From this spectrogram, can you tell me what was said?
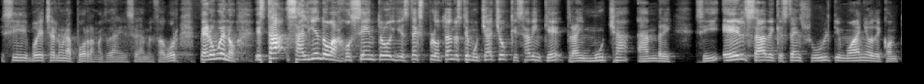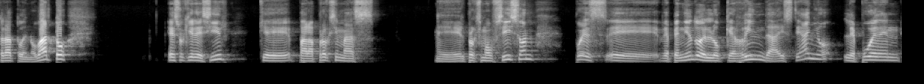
sí, voy a echarle una porra a McDaniels, hágame el favor, pero bueno, está saliendo bajo centro y está explotando este muchacho que saben que trae mucha hambre, ¿sí? Él sabe que está en su último año de contrato de novato. Eso quiere decir que para próximas, eh, el próximo offseason, pues eh, dependiendo de lo que rinda este año, le pueden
